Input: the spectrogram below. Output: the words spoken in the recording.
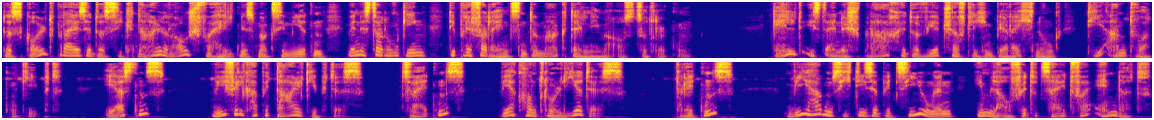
dass Goldpreise das Signal-Rausch-Verhältnis maximierten, wenn es darum ging, die Präferenzen der Marktteilnehmer auszudrücken. Geld ist eine Sprache der wirtschaftlichen Berechnung, die Antworten gibt. Erstens, wie viel Kapital gibt es? Zweitens, wer kontrolliert es? Drittens, wie haben sich diese Beziehungen im Laufe der Zeit verändert?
